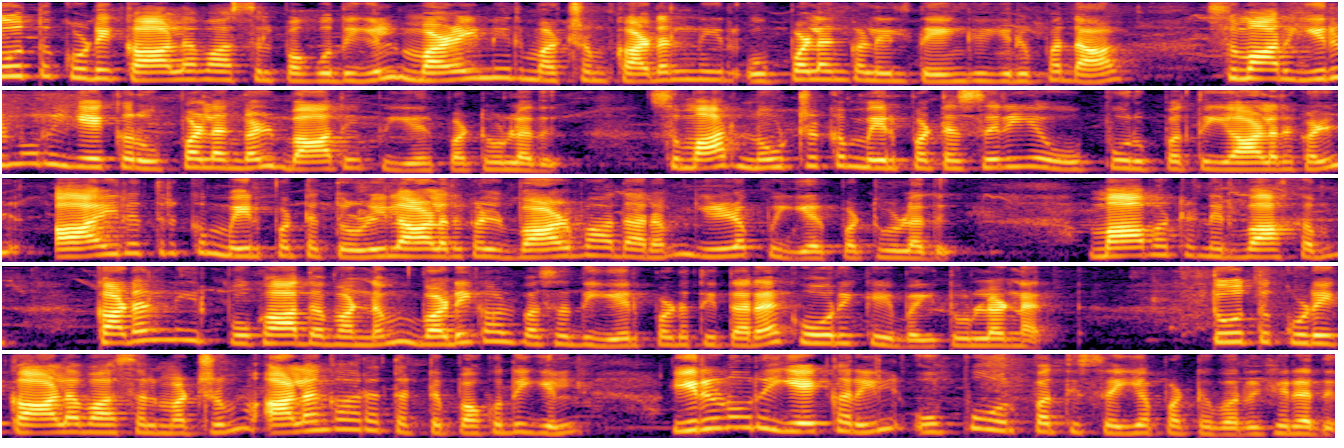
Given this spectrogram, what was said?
தூத்துக்குடி காலவாசல் பகுதியில் மழைநீர் மற்றும் கடல் நீர் உப்பளங்களில் தேங்கியிருப்பதால் சுமார் இருநூறு ஏக்கர் உப்பளங்கள் பாதிப்பு ஏற்பட்டுள்ளது. சுமார் நூற்றுக்கும் மேற்பட்ட சிறிய உப்பு உற்பத்தியாளர்கள் ஆயிரத்திற்கும் மேற்பட்ட தொழிலாளர்கள் வாழ்வாதாரம் இழப்பு ஏற்பட்டுள்ளது. மாவட்ட நிர்வாகம் கடல் நீர் புகாத வண்ணம் வடிகால் வசதி ஏற்படுத்தி தர கோரிக்கை வைத்துள்ளனர். தூத்துக்குடி காலவாசல் மற்றும் அலங்காரத்தட்டு பகுதியில் இருநூறு ஏக்கரில் உப்பு உற்பத்தி செய்யப்பட்டு வருகிறது.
